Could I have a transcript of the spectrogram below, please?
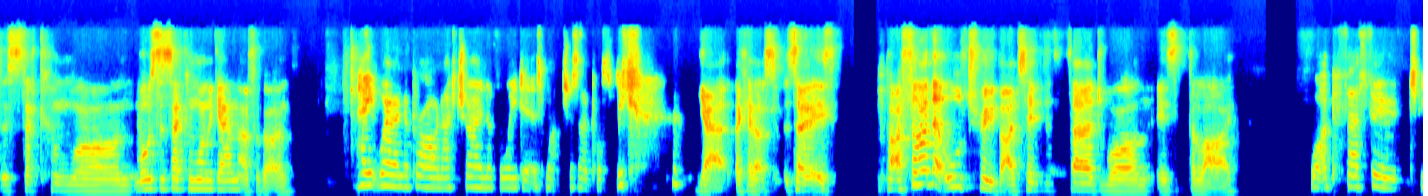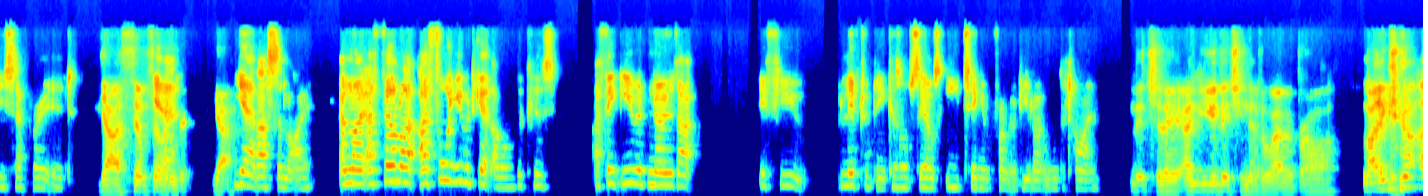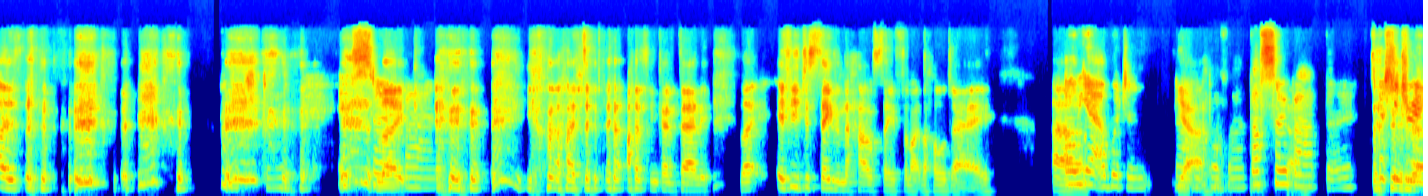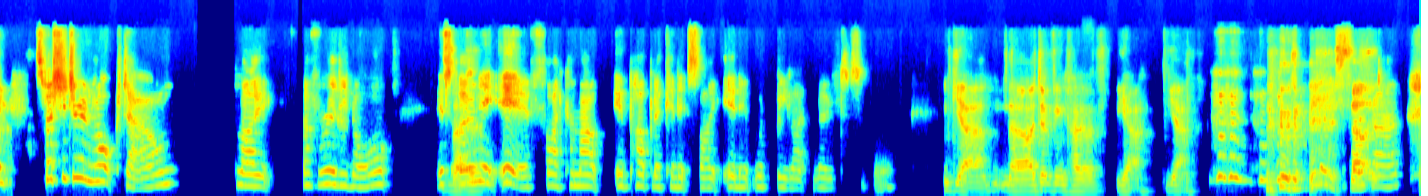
the second one, what was the second one again? I've forgotten. I hate wearing a bra and I try and avoid it as much as I possibly can. Yeah, okay, that's so it's. But I feel like they're all true, but I'd say the third one is the lie. What I prefer food to be separated. Yeah, I still feel Yeah. like yeah, Yeah, that's a lie. And like I feel like I thought you would get that one because I think you would know that if you lived with me because obviously I was eating in front of you like all the time. literally, and you literally never wear a bra. Like, I It's so like, bad. I don't think I think I barely like if you just stayed in the house say for like the whole day. oh uh, yeah, I wouldn't. No, yeah. bother. That's so Yeah. bad though. Especially during especially during lockdown. Like I've really not. It's No. only if like I'm out in public and it's like and it would be like noticeable. Yeah, no, I don't think I have. Yeah, yeah. So.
